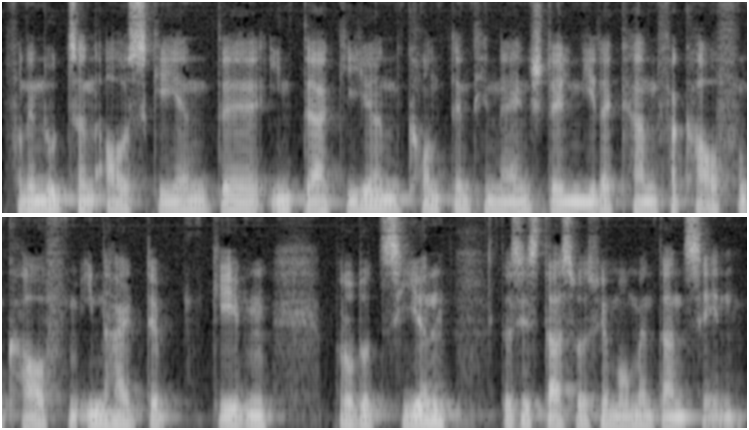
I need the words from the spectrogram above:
von den Nutzern ausgehende Interagieren, Content hineinstellen. Jeder kann verkaufen, kaufen, Inhalte geben, produzieren. Das ist das, was wir momentan sehen.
